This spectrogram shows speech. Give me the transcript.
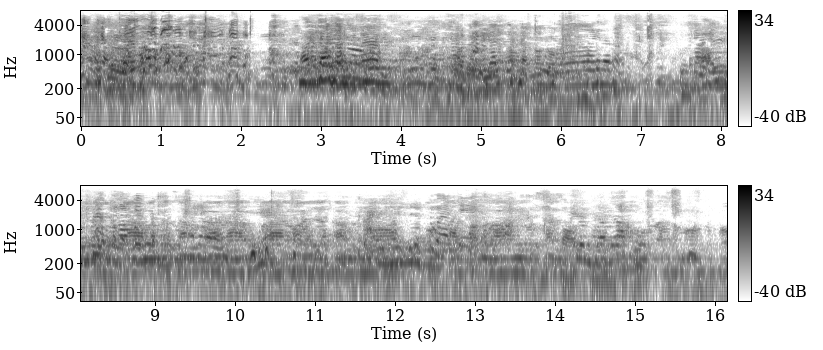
ไว้เนี่ย อ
